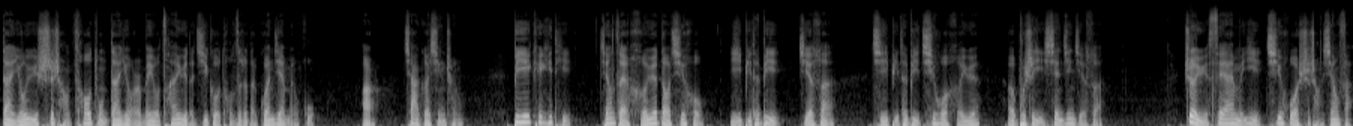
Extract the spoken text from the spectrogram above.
但由于市场操纵担忧而没有参与的机构投资者的关键门户。二、价格形成，BAKKT 将在合约到期后以比特币结算其比特币期货合约，而不是以现金结算。这与 CME 期货市场相反，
